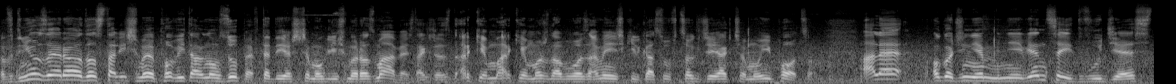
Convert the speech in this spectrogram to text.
W dniu zero dostaliśmy powitalną zupę, wtedy jeszcze mogliśmy rozmawiać, także z Darkiem Markiem można było zamienić kilka słów co, gdzie, jak, czemu i po co. Ale o godzinie mniej więcej 20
